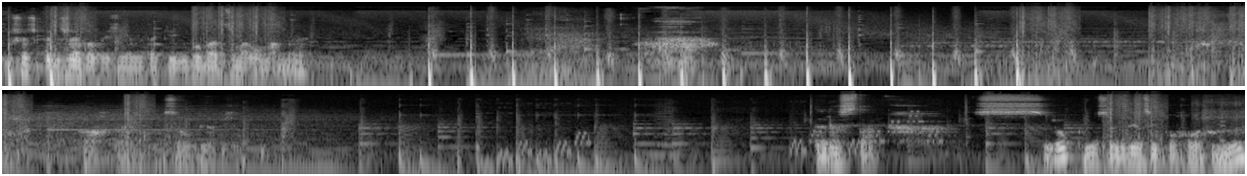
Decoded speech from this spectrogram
Troszeczkę drzewa weźmiemy takiego, bo bardzo mało mamy. Teraz tak. Zróbmy sobie więcej pochodni.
